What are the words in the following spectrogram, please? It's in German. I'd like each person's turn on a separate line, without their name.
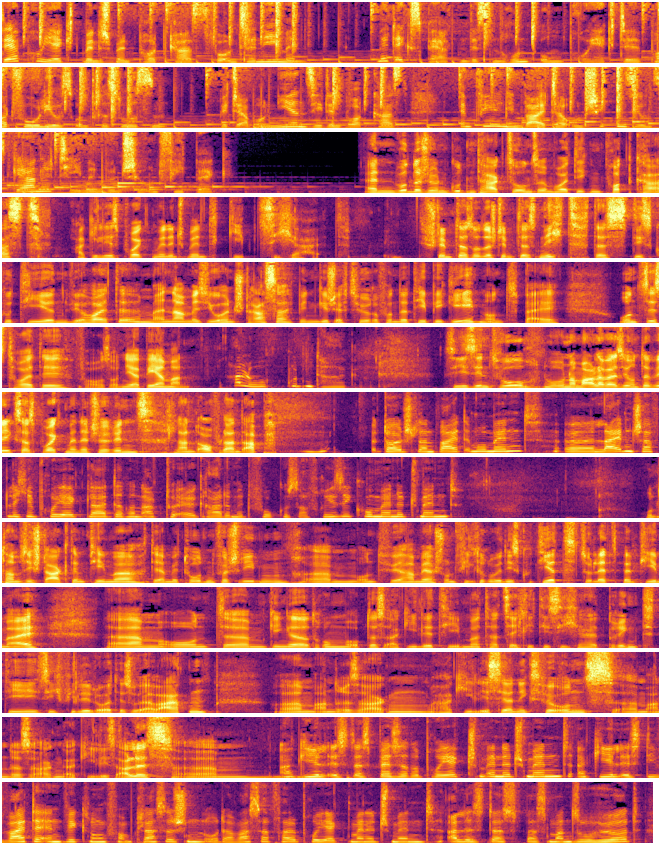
der Projektmanagement-Podcast für Unternehmen. Mit Expertenwissen rund um Projekte, Portfolios und Ressourcen. Bitte abonnieren Sie den Podcast, empfehlen ihn weiter und schicken Sie uns gerne Themenwünsche und Feedback.
Einen wunderschönen guten Tag zu unserem heutigen Podcast. Agiles Projektmanagement gibt Sicherheit. Stimmt das oder stimmt das nicht? Das diskutieren wir heute. Mein Name ist Johann Strasser, ich bin Geschäftsführer von der TPG und bei uns ist heute Frau Sonja Beermann.
Hallo, guten Tag.
Sie sind wo, wo normalerweise unterwegs als Projektmanagerin, Land auf, Land ab?
Deutschlandweit im Moment. Äh, leidenschaftliche Projektleiterin, aktuell gerade mit Fokus auf Risikomanagement
und haben sich stark dem Thema der Methoden verschrieben. Ähm, und wir haben ja schon viel darüber diskutiert, zuletzt beim PMI. Ähm, und ähm, ging ja darum, ob das agile Thema tatsächlich die Sicherheit bringt, die sich viele Leute so erwarten. Ähm, andere sagen, agil ist ja nichts für uns. Ähm, andere sagen, agil ist alles.
Ähm, agil ist das bessere Projektmanagement. Agil ist die Weiterentwicklung vom klassischen oder Wasserfallprojektmanagement. Alles das, was man so hört.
